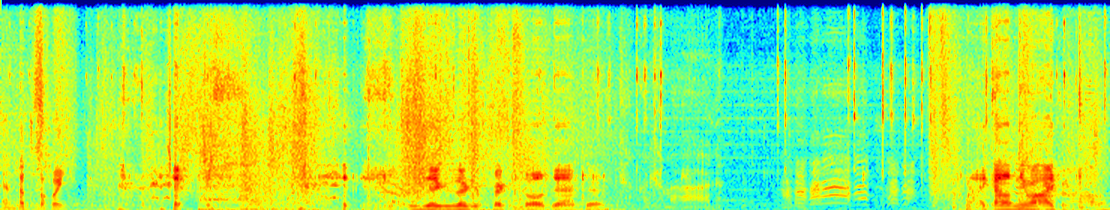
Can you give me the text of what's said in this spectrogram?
En dat hoor zulke effect wel jammed, ja. Ja, ik kan dat nieuwe item halen.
